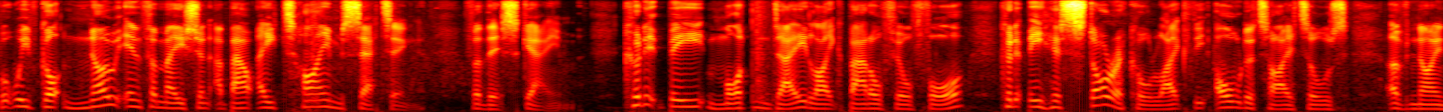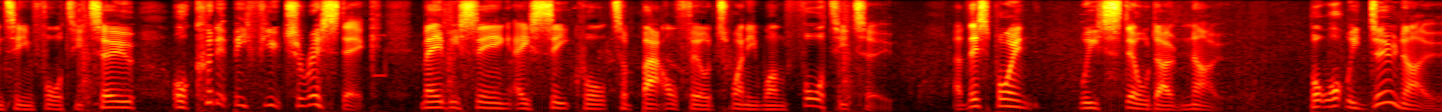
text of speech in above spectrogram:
but we've got no information about a time setting for this game. Could it be modern day like Battlefield 4? Could it be historical like the older titles of 1942? Or could it be futuristic, maybe seeing a sequel to Battlefield 2142? At this point, we still don't know. But what we do know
